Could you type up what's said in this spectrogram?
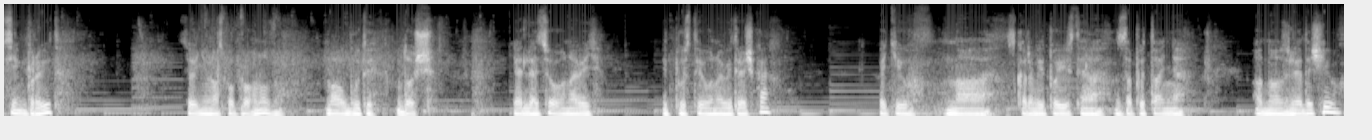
Всім привіт! Сьогодні у нас по прогнозу мав бути дощ. Я для цього навіть відпустив на вітрячка. Хотів на, скажімо, відповісти на запитання одного з глядачів,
